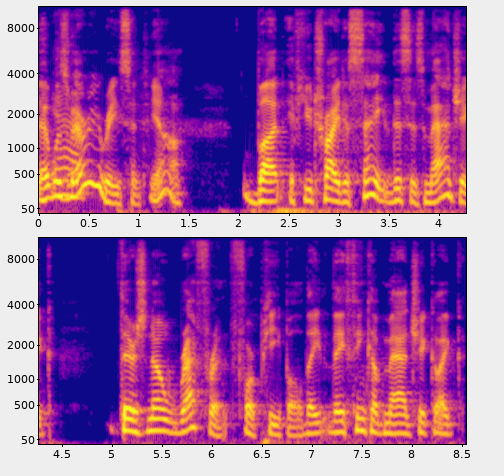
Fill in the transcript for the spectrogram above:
That was Yeah. very recent, yeah. But if you try to say this is magic, there's no referent for people. They they think of magic like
